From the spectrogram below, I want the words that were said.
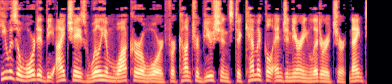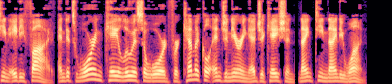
He was awarded the AIChE's William Walker Award for contributions to chemical engineering literature 1985 and its Warren K. Lewis Award for Chemical Engineering Education 1991.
